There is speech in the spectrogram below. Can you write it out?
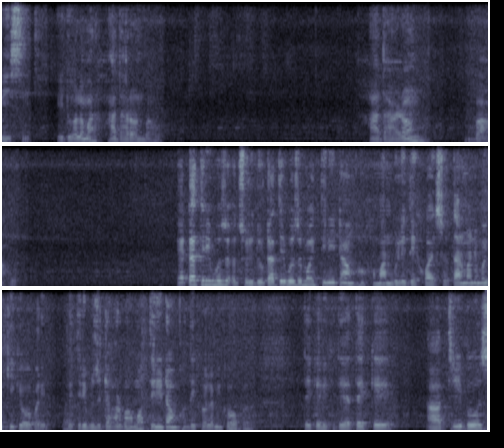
B C এইটো হ'ল আমাৰ সাধাৰণ বাহু। সাধাৰণ বাহু। এটা ত্ৰিভুজ চৰি দুটা ত্ৰিভুজৰ মই তিনিটা অংশ সমান বুলি দেখুৱাইছোঁ। তাৰমানে মই কি ক'ব পাৰিম? যে ত্ৰিভুজ দুটা সৰ্বসম তিনিটা অংশ দেখুৱালে আমি ক'ব পাৰোঁ। তেকে লিখি দিয়ে আহ, ত্ৰিভুজ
